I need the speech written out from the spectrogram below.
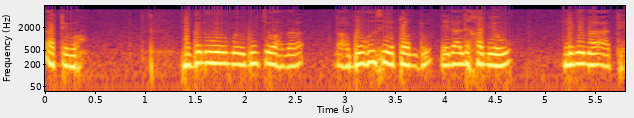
àtte ba li gën wóor mooy buñ ci wax dara. ndax boo xasee tontu day daal di xam yow li nga naa àtte.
